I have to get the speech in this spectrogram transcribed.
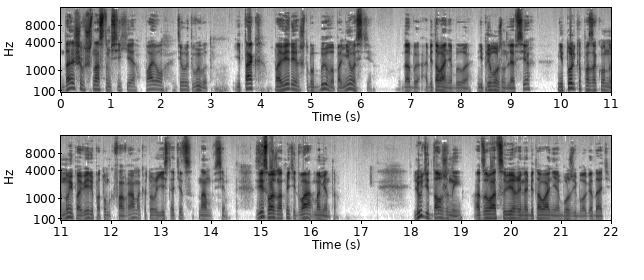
Дальше в 16 стихе Павел делает вывод. Итак, по вере, чтобы было по милости, дабы обетование было непреложно для всех, не только по закону, но и по вере потомков Авраама, который есть отец нам всем. Здесь важно отметить два момента. Люди должны отзываться верой на обетование Божьей благодати.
